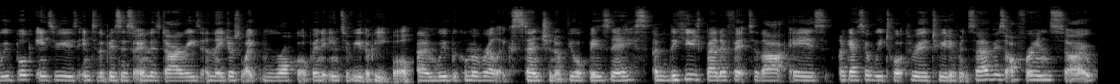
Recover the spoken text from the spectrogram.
We book interviews into the business owners' diaries and they just like rock up and interview the people. And we become a real extension of your business. And the huge benefit to that is, I guess if we talk through the two different service offerings. So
